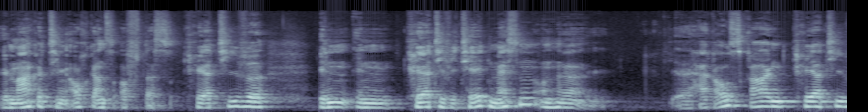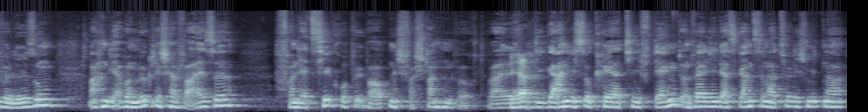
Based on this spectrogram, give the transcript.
im Marketing auch ganz oft, dass Kreative in, in Kreativität messen und eine äh, herausragend kreative Lösung machen, die aber möglicherweise von der Zielgruppe überhaupt nicht verstanden wird, weil ja. die gar nicht so kreativ denkt und weil die das Ganze natürlich mit einer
